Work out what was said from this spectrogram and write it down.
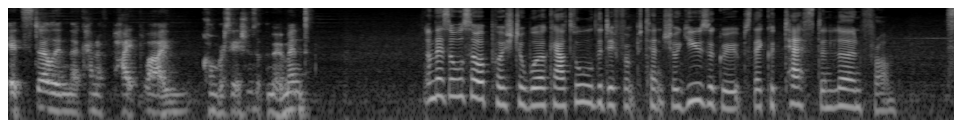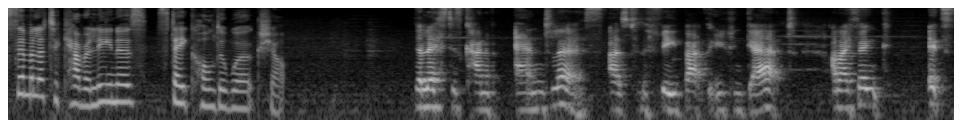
It's still in the kind of pipeline conversations at the moment. And there's also a push to work out all the different potential user groups they could test and learn from, similar to Carolina's stakeholder workshop. The list is kind of endless as to the feedback that you can get. And I think it's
